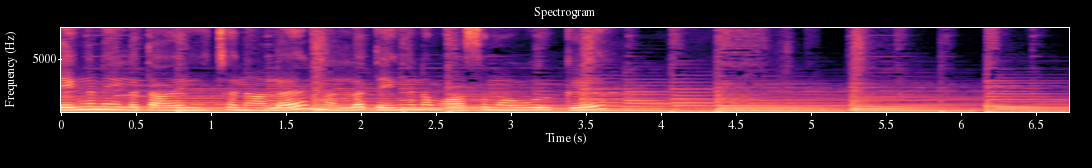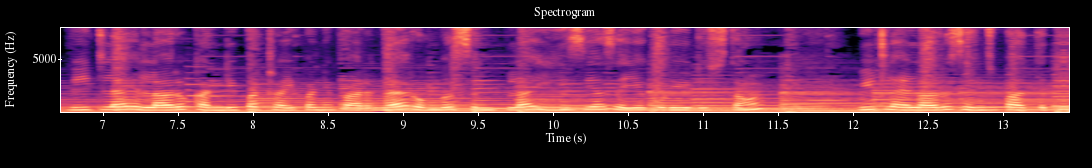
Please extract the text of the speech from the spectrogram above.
தேங்காய் எண்ணெயில் தாளிச்சனால நல்லா தேங்காய் வாசமாகவும் இருக்குது வீட்டில் எல்லோரும் கண்டிப்பாக ட்ரை பண்ணி பாருங்கள் ரொம்ப சிம்பிளாக ஈஸியாக செய்யக்கூடிய டிஷ் தான். வீட்டில் எல்லோரும் செஞ்சு பார்த்துட்டு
